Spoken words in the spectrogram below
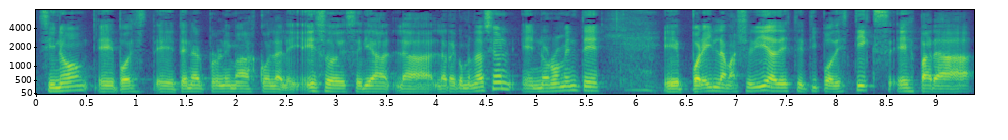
Si no, eh, puedes eh, tener problemas con la ley. Eso sería la, recomendación. normalmente, por ahí la mayoría de este tipo de sticks es para,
